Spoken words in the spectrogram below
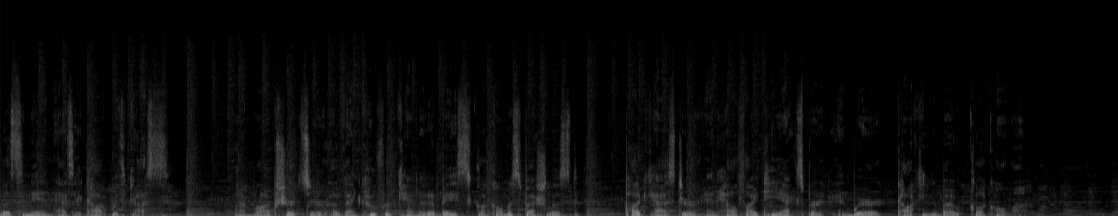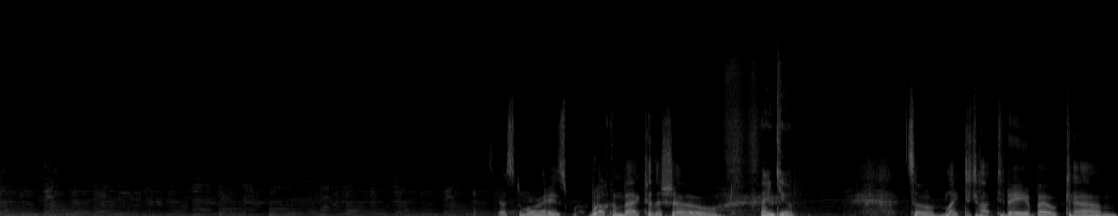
Listen in as I talk with Gus. I'm Rob Schertzer, a Vancouver, Canada based glaucoma specialist, podcaster, and health IT expert, and we're talking about glaucoma. Gus De Moraes, welcome back to the show. Thank you. So, I'd like to talk today about um,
